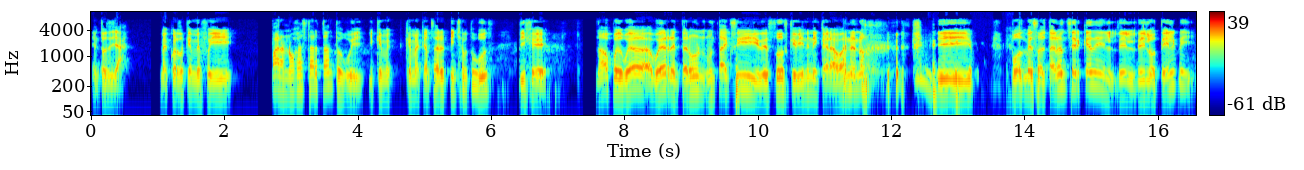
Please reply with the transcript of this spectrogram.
Entonces ya, me acuerdo que me fui para no gastar tanto, güey, y que me, que me alcanzara el pinche autobús. Dije, no, pues voy a, voy a rentar un, un taxi de estos que vienen en caravana, ¿no? y pues me soltaron cerca del, del, del hotel, güey.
